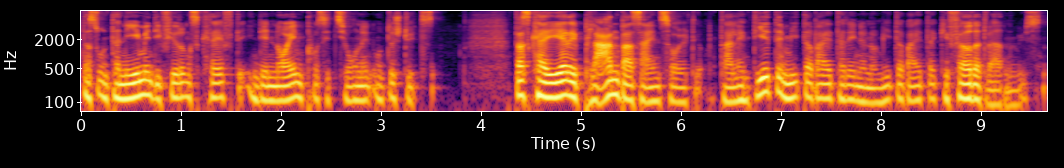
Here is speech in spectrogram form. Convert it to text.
dass Unternehmen die Führungskräfte in den neuen Positionen unterstützen. Dass Karriere planbar sein sollte und talentierte Mitarbeiterinnen und Mitarbeiter gefördert werden müssen,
